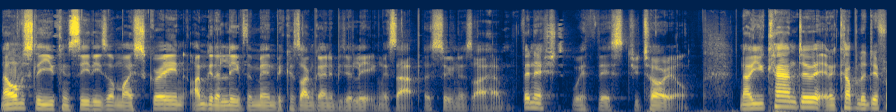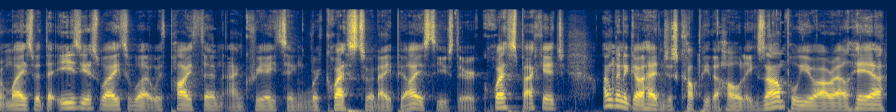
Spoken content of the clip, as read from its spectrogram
Now obviously you can see these on my screen. I'm going to leave them in because I'm going to be deleting this app as soon as I have finished with this tutorial. Now you can do it in a couple of different ways but the easiest way to work with Python and creating requests to an API is to use the request package. I'm going to go ahead and just copy the whole example URL here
